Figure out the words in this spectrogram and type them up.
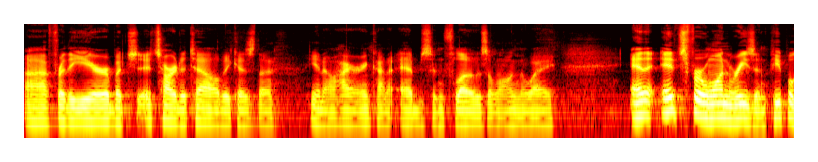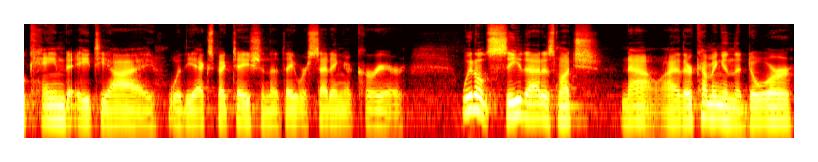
uh, for the year, but it's hard to tell because the, you know, hiring kind of ebbs and flows along the way. And it's for one reason. People came to ATI with the expectation that they were setting a career. We don't see that as much now. Uh, they're coming in the door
